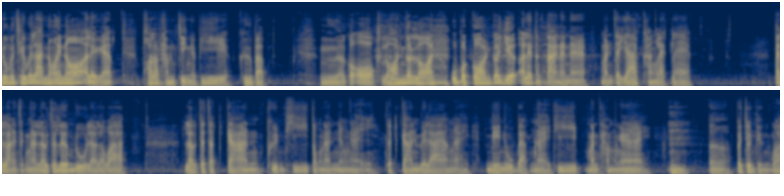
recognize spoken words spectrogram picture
ดูมันใช้เวลาน้อยเนาะอะไรเงี้ยพอเราทำจริงอะพี่คือแบบเหงื่อก็ออกร้อนก็ร้อน อุปกรณ์ก็เยอะอะไรต่าง ๆนานามันจะยากครั้งแรก ๆ แต่หลังจากนั้นเราจะเริ่มดูแล้วละว่า เราจะจัดการพื้นที่ตรงนั้นยังไง จัดการเวลายังไง เมนูแบบไหนที่มันทำง่ายอืมเออ ไปจนถึงว่า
